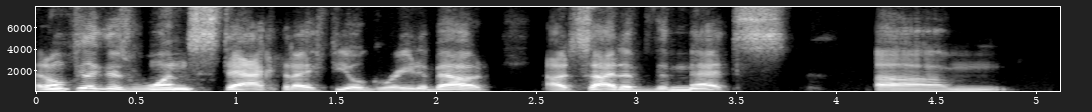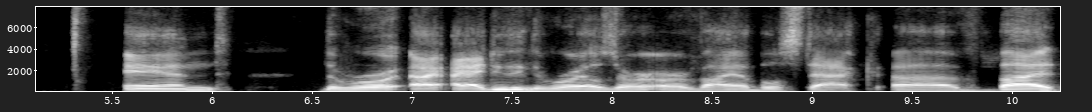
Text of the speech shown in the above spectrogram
I don't feel like there's one stack that I feel great about outside of the Mets, um, and the Roy. I, I do think the Royals are, are a viable stack, uh, but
